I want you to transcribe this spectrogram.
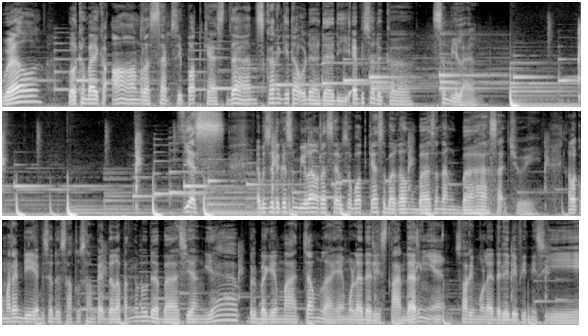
Well, welcome back on Resepsi Podcast dan sekarang kita udah ada di episode ke-9 Yes, episode ke-9 Resepsi Podcast bakal ngebahas tentang bahasa cuy. Kalau kemarin di episode 1 sampai 8 kan udah bahas yang ya berbagai macam lah Yang mulai dari standarnya, sorry mulai dari definisi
